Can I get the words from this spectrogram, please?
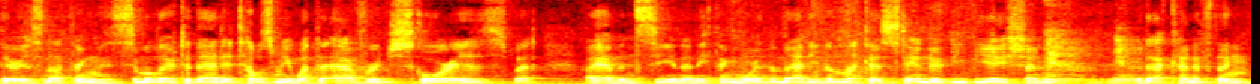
there is nothing similar to that. It tells me what the average score is, but I haven't seen anything more than that, even like a standard deviation or that kind of thing.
